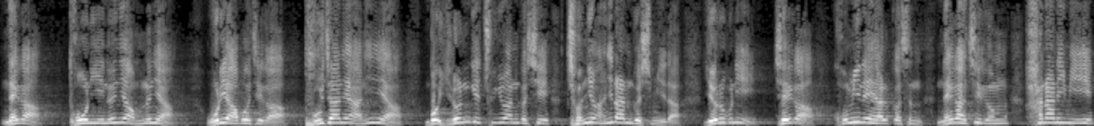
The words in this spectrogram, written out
내가 돈이 있느냐 없느냐 우리 아버지가 부자냐 아니냐 뭐 이런 게 중요한 것이 전혀 아니라는 것입니다. 여러분이 제가 고민해야 할 것은 내가 지금 하나님이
